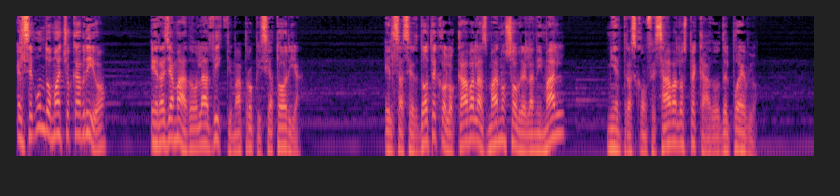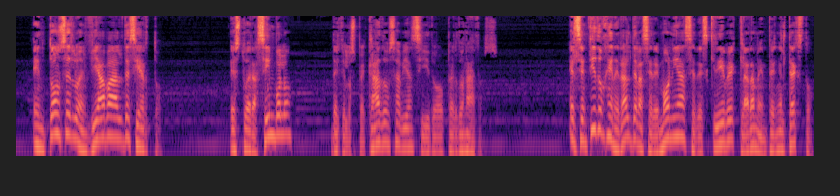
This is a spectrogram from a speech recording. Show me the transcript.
El segundo macho cabrío era llamado la víctima propiciatoria. El sacerdote colocaba las manos sobre el animal mientras confesaba los pecados del pueblo. Entonces lo enviaba al desierto. Esto era símbolo de que los pecados habían sido perdonados. El sentido general de la ceremonia se describe claramente en el texto,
